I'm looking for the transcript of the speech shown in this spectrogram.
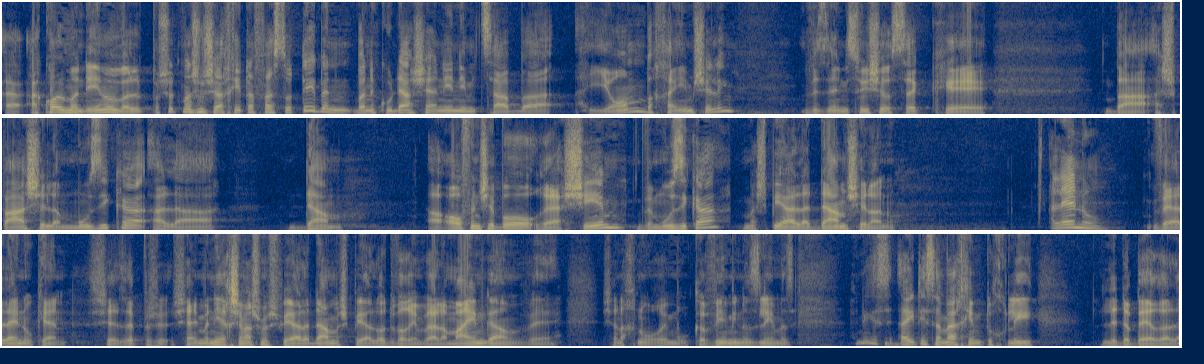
הכל מדהים, אבל פשוט משהו שהכי תפס אותי בנקודה שאני נמצא בה היום, בחיים שלי, וזה ניסוי שעוסק אה, בהשפעה של המוזיקה על הדם. האופן שבו רעשים ומוזיקה משפיע על הדם שלנו. עלינו. ועלינו, כן. שזה פשוט, שאני מניח שמה שמשפיע על הדם משפיע על עוד דברים, ועל המים גם, ושאנחנו הרי מורכבים מנוזלים, אז אני הייתי שמח אם תוכלי לדבר על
